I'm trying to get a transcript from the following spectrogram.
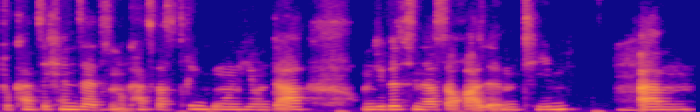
du kannst dich hinsetzen und kannst was trinken und hier und da. Und die wissen das auch alle im Team. Mhm. Ähm,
